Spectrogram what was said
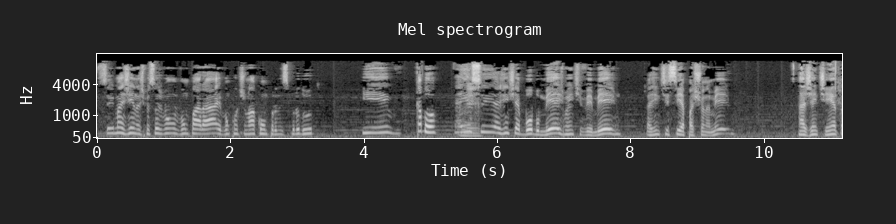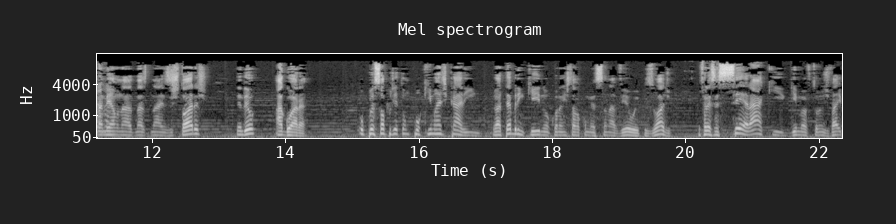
Você imagina, as pessoas vão, vão parar e vão continuar comprando esse produto. E acabou. É, É. isso, e a gente é bobo mesmo, a gente vê mesmo, a gente se apaixona mesmo, a gente entra Aham. mesmo na- nas, nas histórias, entendeu? Agora, o pessoal podia ter um pouquinho mais de carinho. Eu até brinquei no- quando a gente estava começando a ver o episódio. Eu falei assim: será que Game of Thrones vai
